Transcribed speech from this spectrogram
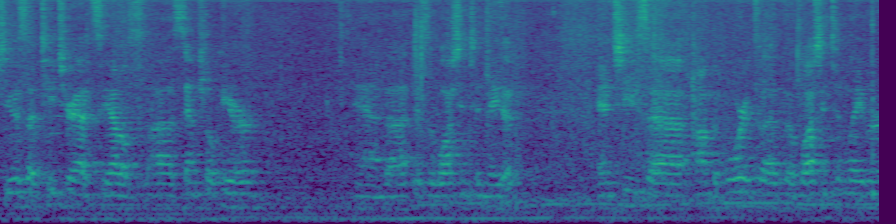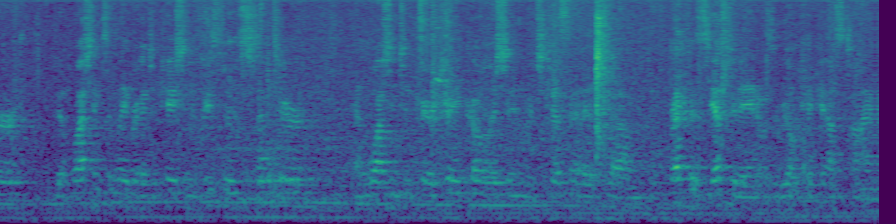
She was a teacher at Seattle uh, Central here and uh, is a Washington native. And she's uh, on the boards of the Washington Labor, the Washington Labor Education and Research Center and Washington Fair Trade Coalition, which just had its um, breakfast yesterday, and it was a real kick-ass time.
